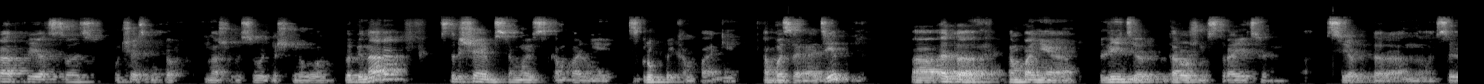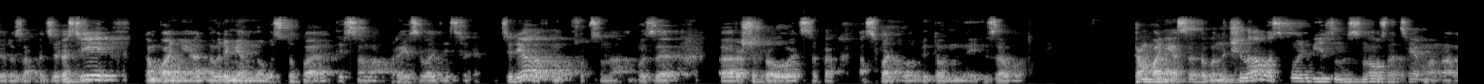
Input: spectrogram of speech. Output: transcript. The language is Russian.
рад приветствовать участников нашего сегодняшнего вебинара. Встречаемся мы с компанией, с группой компаний АБЗ-1. А, это компания лидер дорожно-строительного сектора на северо-западе России. Компания одновременно выступает и сама производитель материалов. Ну, собственно, АБЗ э, расшифровывается как асфальтово-бетонный завод. Компания с этого начинала свой бизнес, но затем она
